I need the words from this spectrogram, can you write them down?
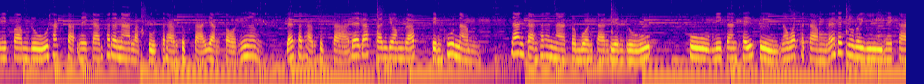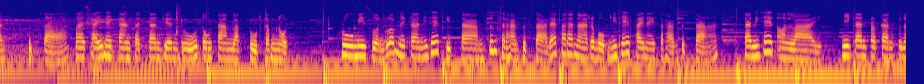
มีความรู้ทักษะในการพัฒนาหลักสูตรสถานศึกษาอย่างต่อเนื่อง และสถานศึกษาได้รับการยอมรับเป็นผู้นำด้านการพัฒนากระบวนการเรียนรู้ ครูมีการใช้สื่อนวัตกรรม และเทคโนโลยีในการศึกษามาใช้ในการจัดการเรียนรู้ตรงตามหลักสูตรกำหนด ครูมีส่วนร่วมในการนิเทศติดตาม ซึ่งสถานศึกษาได้พัฒนาระบบนิเทศภายในสถานศึกษา การนิเทศออนไลน์ มีการประกันคุณ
